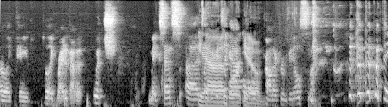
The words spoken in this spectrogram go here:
are like paid to like write about it, which makes sense. Uh, it's yeah, like it's like or, Apple you know, product reveals.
